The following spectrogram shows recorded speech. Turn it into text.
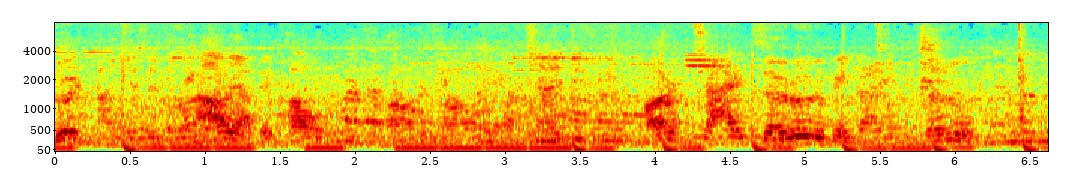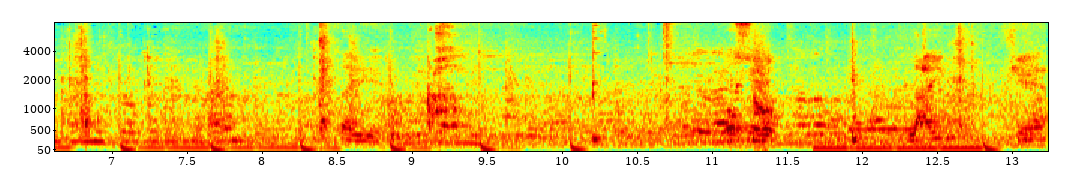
गुड आओ यहाँ पे खाओ और चाय ज़रूर पे ज़रूर सही है also like share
